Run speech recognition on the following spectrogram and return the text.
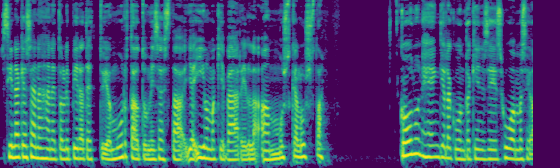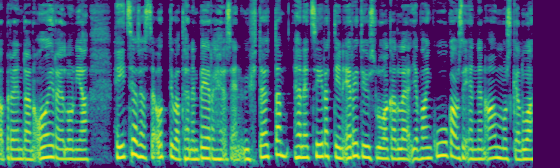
Sinä kesänä hänet oli pidätetty jo murtautumisesta ja ilmakiväärillä ammuskelusta. Koulun henkilökuntakin siis huomasi Brendan oireilun ja he itse asiassa ottivat hänen perheeseen yhteyttä. Hänet siirrettiin erityisluokalle ja vain kuukausi ennen ammuskelua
